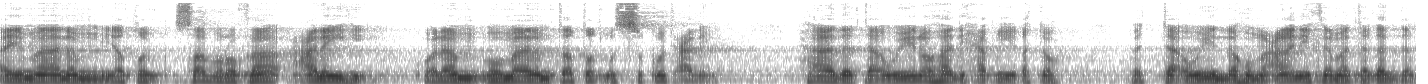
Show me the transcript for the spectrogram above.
أي ما لم يطق صبرك عليه ولم وما لم تطق السكوت عليه. هذا تأويله هذه حقيقته. فالتأويل له معاني كما تقدم.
